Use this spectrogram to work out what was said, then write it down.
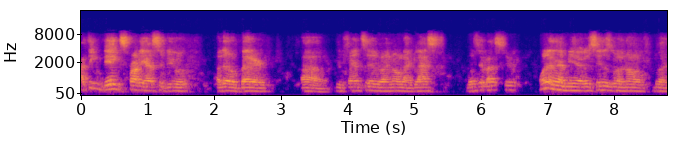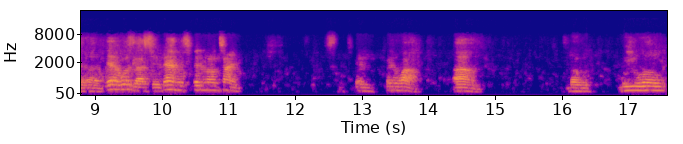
I think Diggs probably has to do a little better uh, defensive. I know, like last was it last year? One of them years it was going off, but uh, yeah, it was last year. Damn, it's been a long time. It's been been a while. Um, but we will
